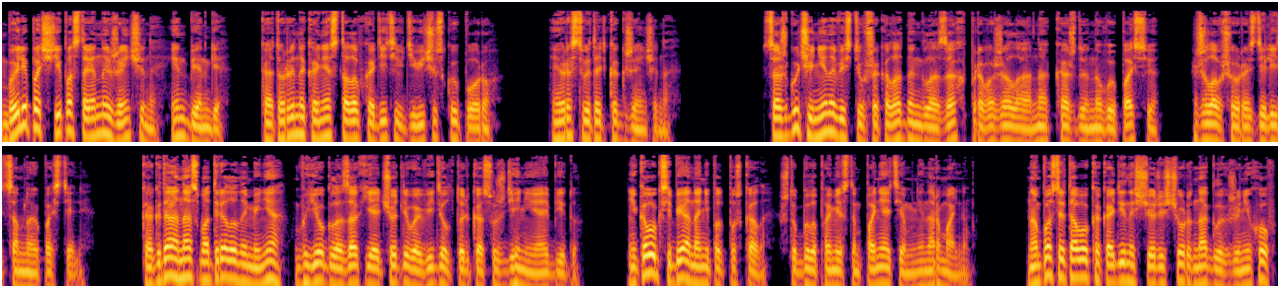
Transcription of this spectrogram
Были почти постоянные женщины, инбенги, которые наконец стала входить и в девическую пору, и расцветать как женщина. Со жгучей ненавистью в шоколадных глазах провожала она каждую новую пассию, желавшую разделить со мной постель. Когда она смотрела на меня, в ее глазах я отчетливо видел только осуждение и обиду. Никого к себе она не подпускала, что было по местным понятиям ненормальным. Но после того, как один из чересчур наглых женихов,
